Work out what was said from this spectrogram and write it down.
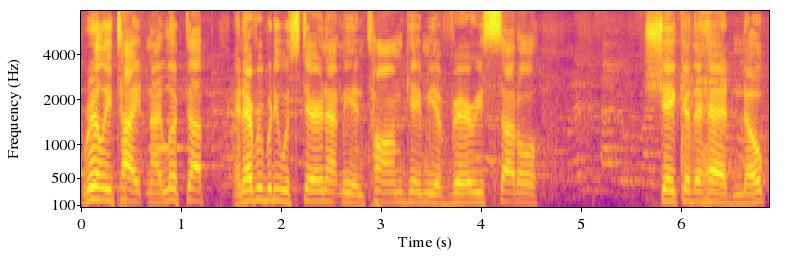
really tight, and I looked up and everybody was staring at me, and Tom gave me a very subtle shake of the head. Nope,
